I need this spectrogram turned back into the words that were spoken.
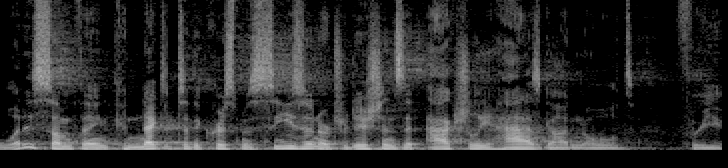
what is something connected to the Christmas season or traditions that actually has gotten old for you?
